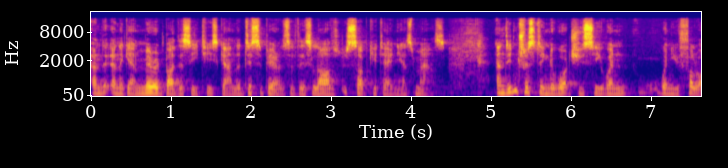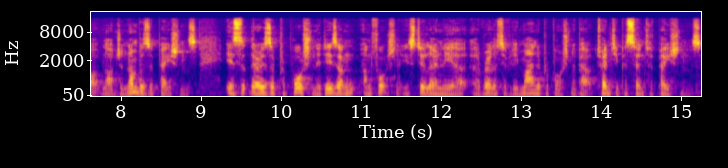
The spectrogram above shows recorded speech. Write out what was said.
and, and again mirrored by the CT scan, the disappearance of this large subcutaneous mass. And interestingly, what you see when, when you follow up larger numbers of patients is that there is a proportion, it is un unfortunately still only a, a relatively minor proportion, about 20% of patients,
